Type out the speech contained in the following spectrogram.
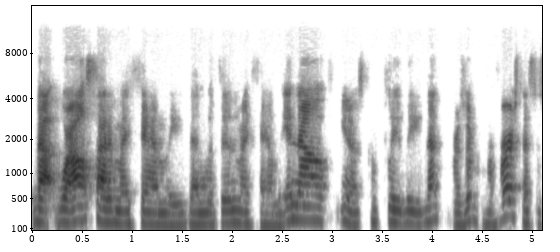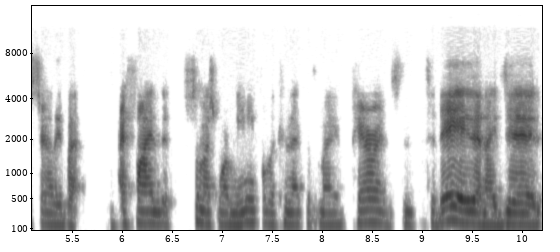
that were outside of my family than within my family. And now, you know, it's completely not reverse necessarily, but I find it so much more meaningful to connect with my parents today than I did,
